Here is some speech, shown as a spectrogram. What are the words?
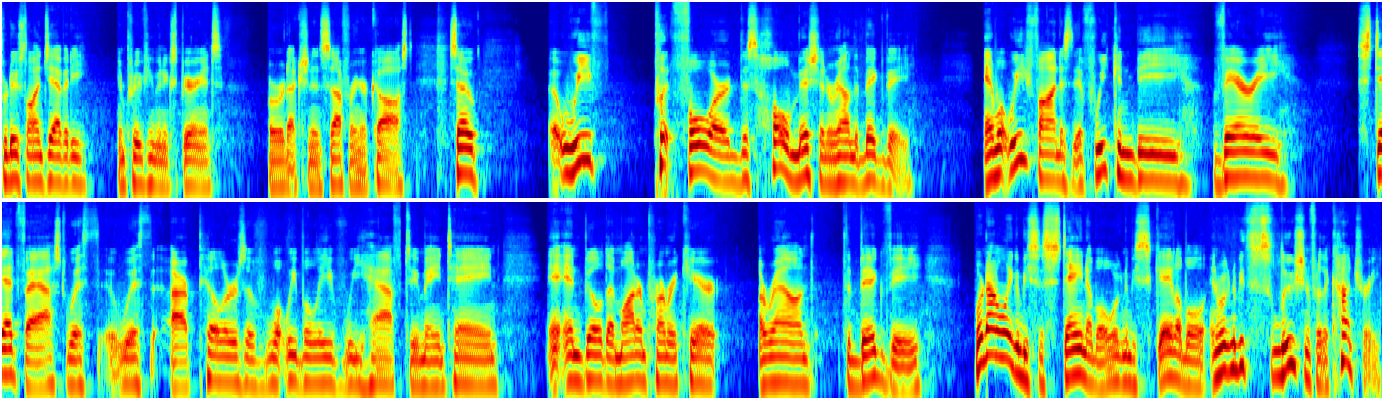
produce longevity, improve human experience, or reduction in suffering or cost. So uh, we've put forward this whole mission around the big V. And what we find is that if we can be very steadfast with with our pillars of what we believe we have to maintain and, and build a modern primary care around the big V, we're not only going to be sustainable, we're going to be scalable, and we're going to be the solution for the country.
